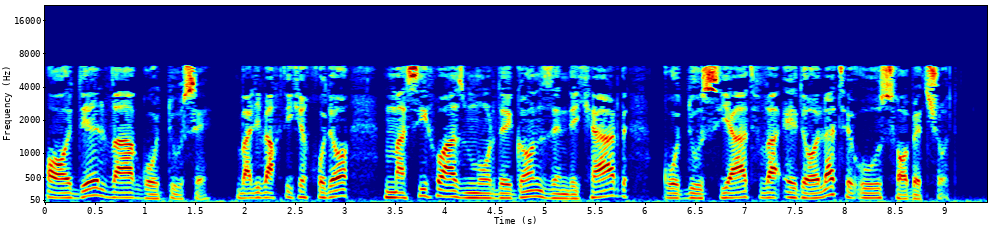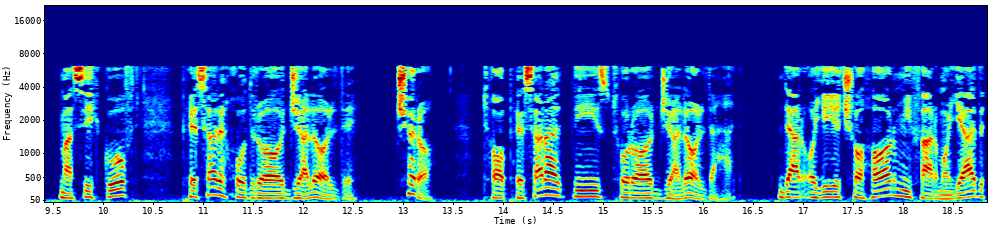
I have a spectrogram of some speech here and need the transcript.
عادل و قدوسه؟ ولی وقتی که خدا مسیح رو از مردگان زنده کرد قدوسیت و عدالت او ثابت شد. مسیح گفت پسر خود را جلال ده. چرا؟ تا پسرت نیز تو را جلال دهد. در آیه چهار می‌فرماید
